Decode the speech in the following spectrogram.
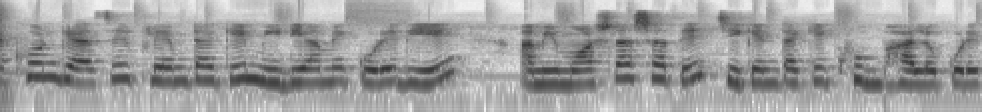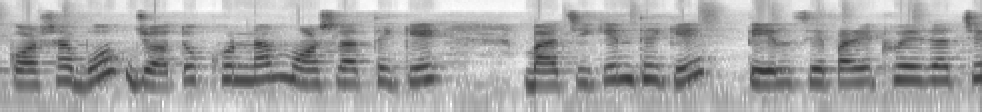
এখন গ্যাসের ফ্লেমটাকে মিডিয়ামে করে দিয়ে আমি মশলার সাথে চিকেনটাকে খুব ভালো করে কষাবো। যতক্ষণ না মশলা থেকে বা চিকেন থেকে তেল সেপারেট হয়ে যাচ্ছে,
